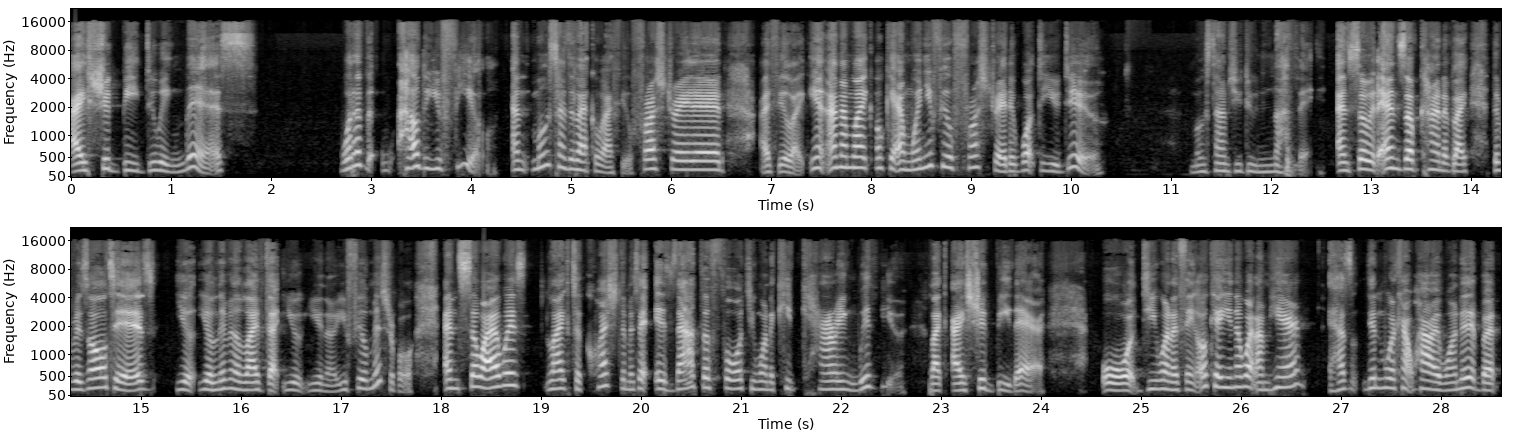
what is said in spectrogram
i should be doing this what are the how do you feel? And most times they're like oh i feel frustrated. I feel like yeah and i'm like okay and when you feel frustrated what do you do? Most times you do nothing. And so it ends up kind of like the result is you're, you're living a life that you you know you feel miserable. And so i always like to question them and say is that the thought you want to keep carrying with you? Like i should be there. Or do you want to think okay you know what? I'm here hasn't didn't work out how I wanted it, but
